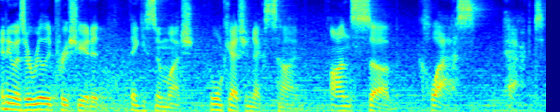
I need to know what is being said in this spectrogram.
anyways, I really appreciate it. Thank you so much. We'll catch you next time on Sub Class Act.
